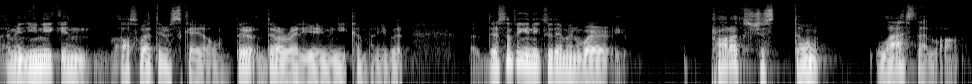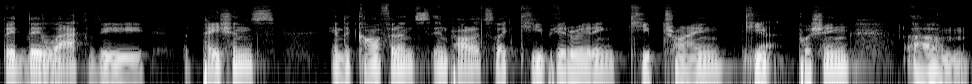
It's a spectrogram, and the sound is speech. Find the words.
I mean, unique in also at their scale. They're they're already a unique company, but there's something unique to them in where products just don't last that long. They they mm-hmm. lack the the patience and the confidence in products. Like keep iterating, keep trying, keep yeah. pushing. Um,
